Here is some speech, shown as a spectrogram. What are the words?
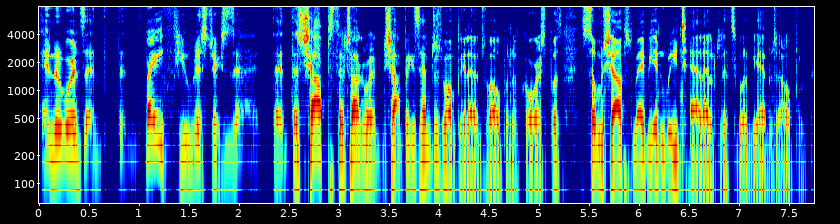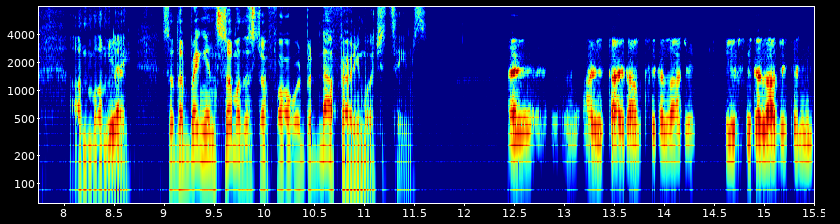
in other words, uh, very few restrictions. Uh, the, the shops they're talking about, shopping centres won't be allowed to open, of course, but some shops, maybe in retail outlets, will be able to open on Monday. So they're bringing some of the stuff forward, but not very much, it seems. I, I, I don't see the logic. Do you see the logic in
